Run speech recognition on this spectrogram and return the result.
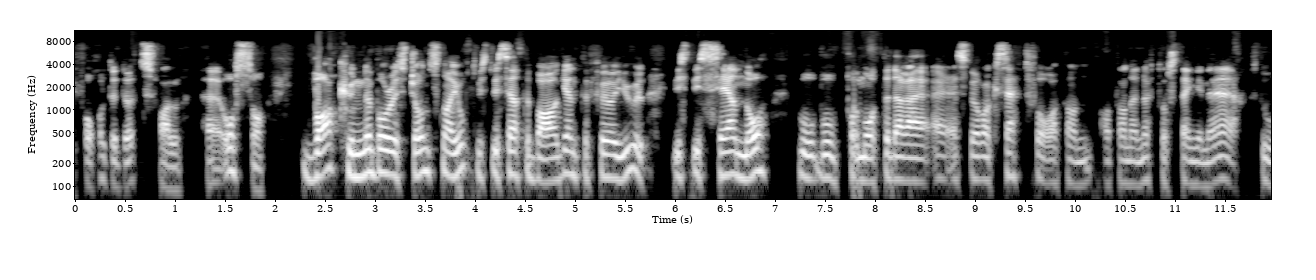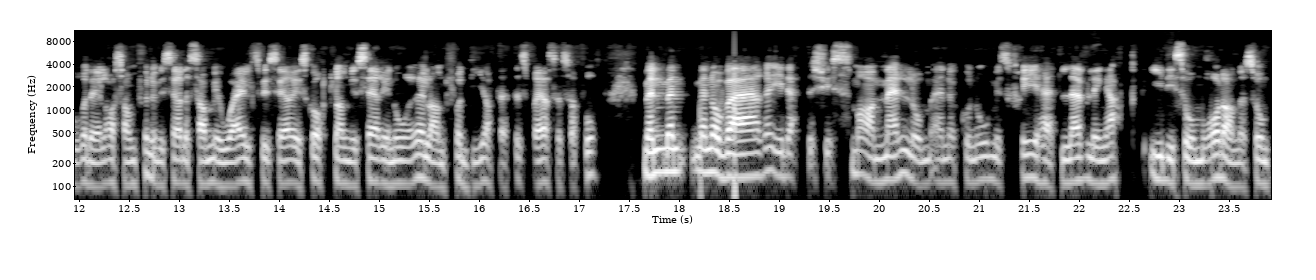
i forhold til dødsfall eh, også. Hva kunne Boris Johnson ha gjort hvis vi ser tilbake igjen til før jul? Hvis vi ser nå hvor, hvor, på en måte der er, større aksept for at han, at han, er nødt til å stenge ned store deler av samfunnet. Vi ser det samme i Wales, vi ser det i Skottland, vi ser det i Nord-Irland fordi at dette sprer seg så fort. Men, men, men, å være i dette skismaet mellom en økonomisk frihet, leveling up, i disse områdene som,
